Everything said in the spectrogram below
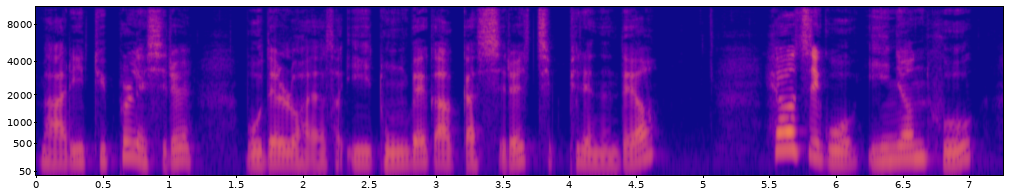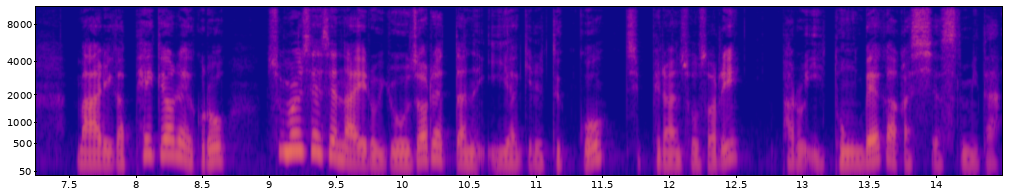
마리 뒤플레시를 모델로 하여서 이 동백 아가씨를 집필했는데요. 헤어지고 2년 후 마리가 폐결핵으로 23세 나이로 요절했다는 이야기를 듣고 집필한 소설이 바로 이 동백 아가씨였습니다.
